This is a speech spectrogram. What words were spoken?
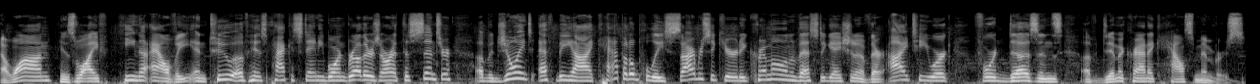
Awan, his wife, Hina Alvi, and two of his Pakistani born brothers are at the center of a joint FBI Capitol Police cybersecurity criminal investigation of their IT work for dozens of Democratic House members.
